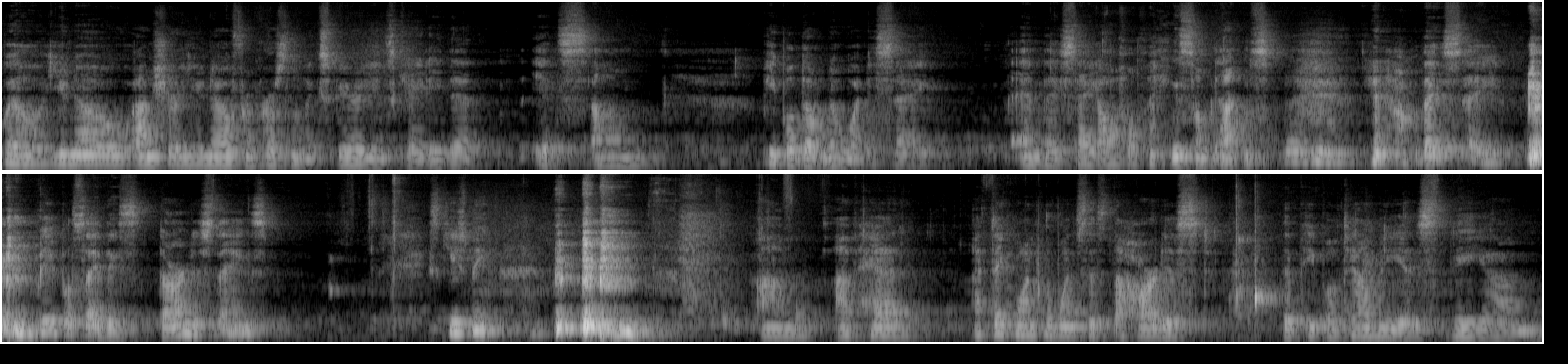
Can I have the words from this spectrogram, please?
Well, you know, I'm sure you know from personal experience, Katie, that it's um, people don't know what to say, and they say awful things sometimes. Mm-hmm. You know, they say people say these darndest things. Excuse me. um, I've had I think one of the ones that's the hardest that people tell me is the um,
